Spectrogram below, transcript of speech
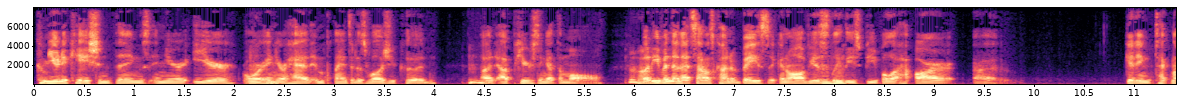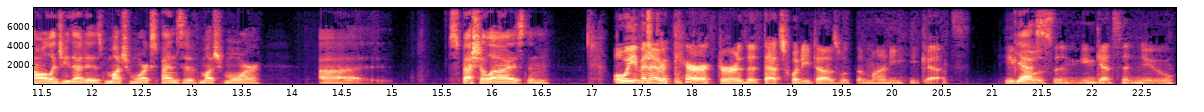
communication things in your ear or in your head implanted as well as you could, uh, a piercing at the mall. But even then, that sounds kind of basic, and obviously these people are uh, getting technology that is much more expensive, much more uh, specialized, and Well, we even have a character that that's what he does with the money he gets. He Yes. goes and, and gets a new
